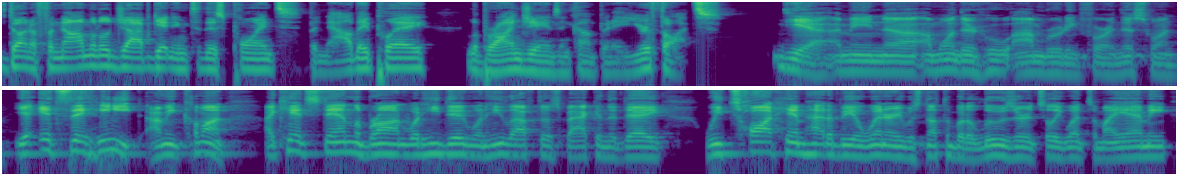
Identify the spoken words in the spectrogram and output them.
done a phenomenal job getting to this point, but now they play LeBron James and company. Your thoughts? Yeah, I mean, uh, I'm wondering who I'm rooting for in this one. Yeah, it's the Heat. I mean, come on. I can't stand LeBron, what he did when he left us back in the day. We taught him how to be a winner. He was nothing but a loser until he went to Miami.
